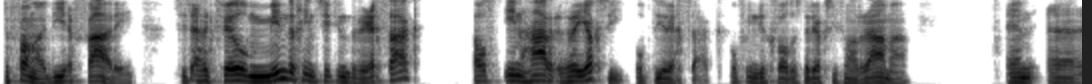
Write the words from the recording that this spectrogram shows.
te vangen, die ervaring. Ze is eigenlijk veel minder geïnteresseerd in de rechtszaak als in haar reactie op die rechtszaak. Of in dit geval dus de reactie van Rama. En uh,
